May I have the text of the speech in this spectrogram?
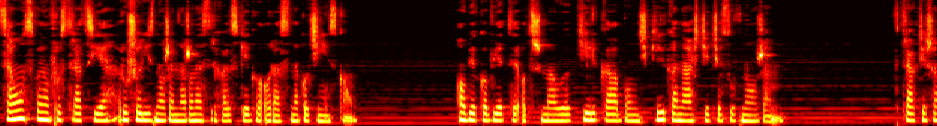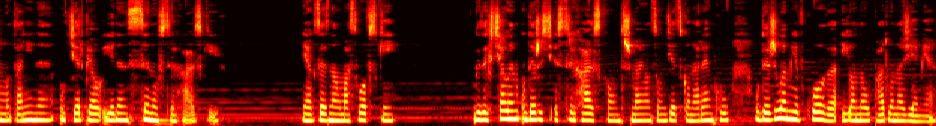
całą swoją frustrację, ruszyli z nożem na żonę Strychalskiego oraz na Kocińską. Obie kobiety otrzymały kilka bądź kilkanaście ciosów nożem. W trakcie szamotaniny ucierpiał jeden z synów Strychalskich. Jak zeznał Masłowski, gdy chciałem uderzyć strychalską, trzymającą dziecko na ręku, uderzyłem je w głowę i ono upadło na ziemię.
